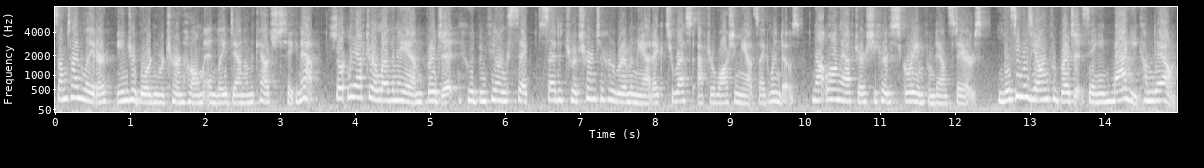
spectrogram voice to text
Sometime later, Andrew Borden returned home and laid down on the couch to take a nap. Shortly after 11 a.m., Bridget, who had been feeling sick, decided to return to her room in the attic to rest after washing the outside windows. Not long after, she heard a scream from downstairs. Lizzie was yelling for Bridget, saying, Maggie, come down!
